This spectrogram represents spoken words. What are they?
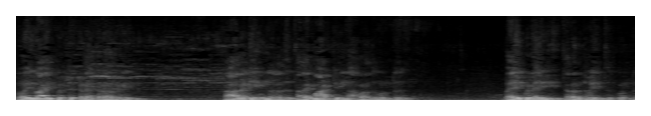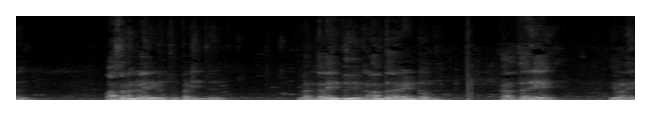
நோய்வாய்ப்பட்டு கிடக்கிறவர்களின் காலடியில் அல்லது தலைமாட்டில் அமர்ந்து கொண்டு பைபிளை திறந்து வைத்துக் கொண்டு வசனங்களை எடுத்து படித்து இவன் நிறைந்து நலம் பெற வேண்டும். கர்த்தரே இவனை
